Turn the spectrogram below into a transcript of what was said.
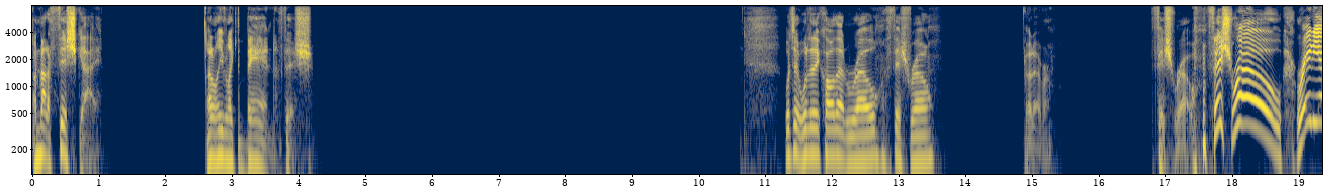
I'm not a fish guy. I don't even like the band Phish. What's it? What do they call that row? Fish row? Whatever. Fish row. fish row! Radio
